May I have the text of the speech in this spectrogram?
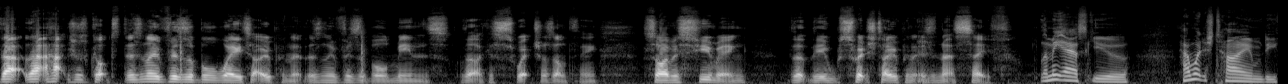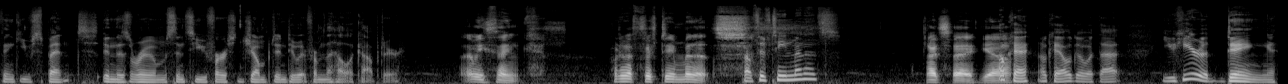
that that hatch has got. there's no visible way to open it. There's no visible means that like a switch or something. So I'm assuming that the switch to open it is in that safe. Let me ask you, how much time do you think you've spent in this room since you first jumped into it from the helicopter? let me think. Probably about 15 minutes. About 15 minutes? I'd say, yeah. Okay, okay, I'll go with that. You hear a ding.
